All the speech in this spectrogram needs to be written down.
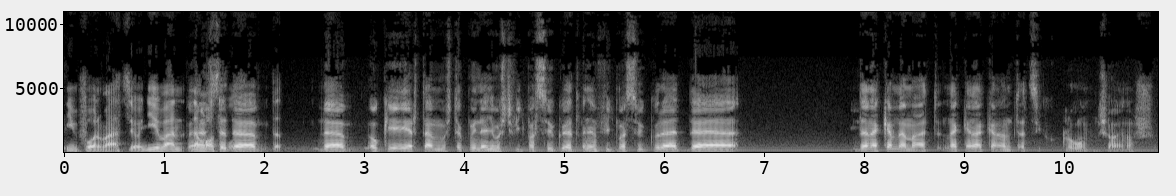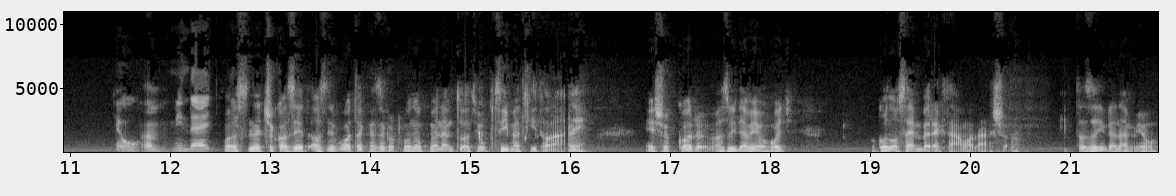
információ. Nyilván nem Persze, ad, de, tehát- de oké, értem, most tök mindegy, most figypa szűkület vagy nem figypa szűkület, de de nekem nem állt, nekem, nekem nem tetszik a klón, sajnos. jó, Nem. mindegy. Valószínűleg csak azért, azért voltak ezek a klónok, mert nem tudott jobb címet kitalálni. És akkor az úgy nem jó, hogy a gonosz emberek támadása. Hát az annyira nem jó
